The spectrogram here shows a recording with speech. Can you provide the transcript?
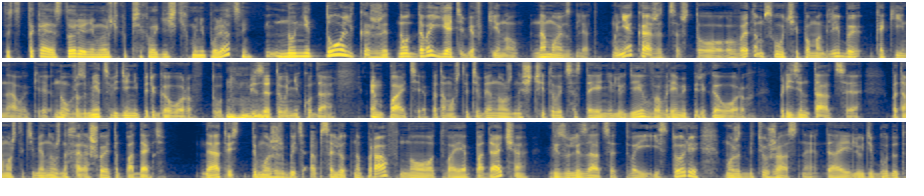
То есть это такая история немножечко психологических манипуляций. Но не только же. Ну вот давай я тебе вкину, на мой взгляд. Мне кажется, что в этом случае помогли бы какие навыки? Ну, разумеется, ведение переговоров. Тут Мгм. без этого никуда. Эмпатия, потому что тебе нужно считывать состояние людей во время переговоров. Презентация, потому что тебе нужно хорошо это подать. Да, то есть ты можешь быть абсолютно прав, но твоя подача, визуализация твоей истории может быть ужасная, да, и люди будут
